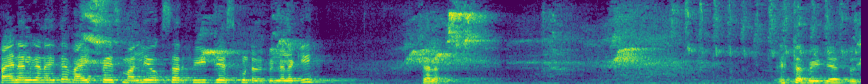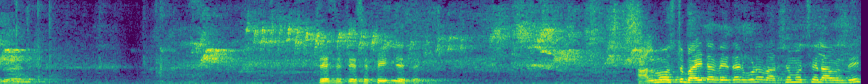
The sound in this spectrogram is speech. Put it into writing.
ఫైనల్గానైతే వైట్ ఫేస్ మళ్ళీ ఒకసారి ఫీడ్ చేసుకుంటుంది పిల్లలకి. చలో. ఎంత ఫీడ్ చేస్తుంది చూడండి. చేసే చేసే ఫీడ్ చేసే. ఆల్మోస్ట్ బయట వెదర్ కూడా వర్షం వచ్చేలా ఉంది.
